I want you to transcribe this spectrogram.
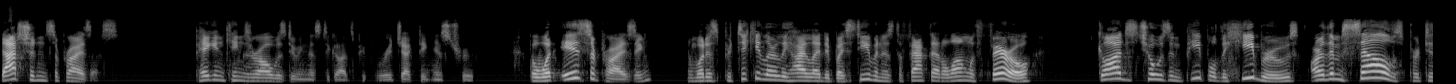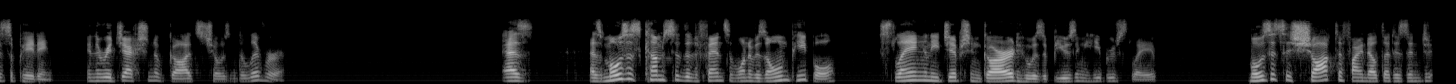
That shouldn't surprise us. The pagan kings are always doing this to God's people, rejecting his truth. But what is surprising, and what is particularly highlighted by Stephen, is the fact that along with Pharaoh, God's chosen people, the Hebrews, are themselves participating in the rejection of God's chosen deliverer. As, as Moses comes to the defense of one of his own people, slaying an Egyptian guard who was abusing a Hebrew slave, Moses is shocked to find out that his inter-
